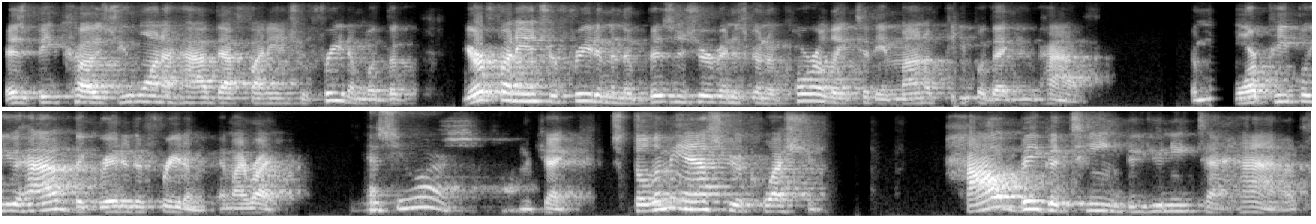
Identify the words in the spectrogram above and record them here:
is because you want to have that financial freedom. But the, your financial freedom and the business you're in is going to correlate to the amount of people that you have. The more people you have, the greater the freedom. Am I right? Yes, you are. Okay. So let me ask you a question. How big a team do you need to have?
